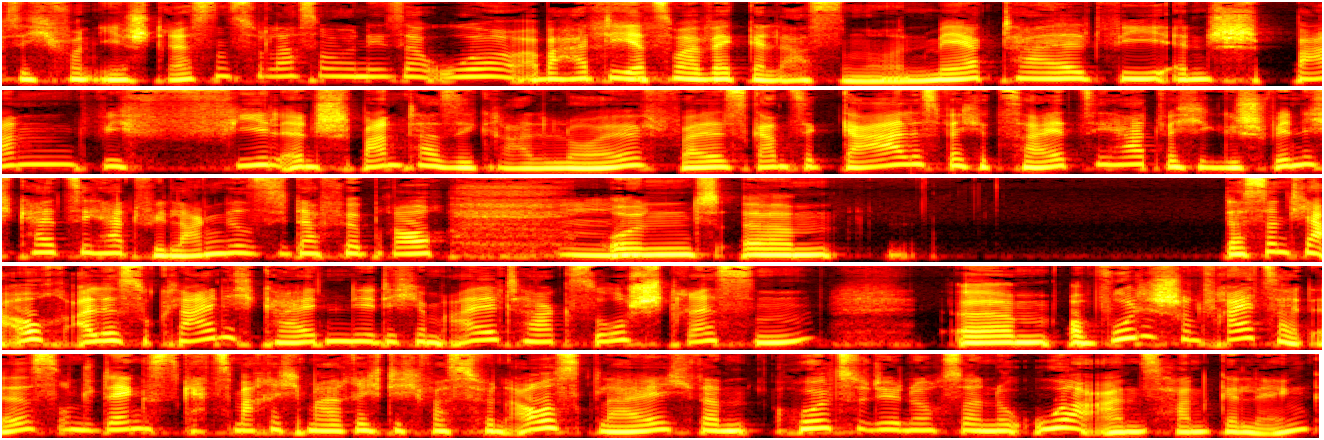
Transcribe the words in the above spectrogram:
sich von ihr stressen zu lassen von dieser Uhr, aber hat die jetzt mal weggelassen und merkt halt, wie entspannt, wie viel entspannter sie gerade läuft, weil es ganz egal ist, welche Zeit sie hat, welche Geschwindigkeit sie hat, wie lange sie dafür braucht. Mhm. Und ähm, das sind ja auch alles so Kleinigkeiten, die dich im Alltag so stressen, ähm, obwohl es schon Freizeit ist und du denkst, jetzt mache ich mal richtig was für einen Ausgleich, dann holst du dir noch so eine Uhr ans Handgelenk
